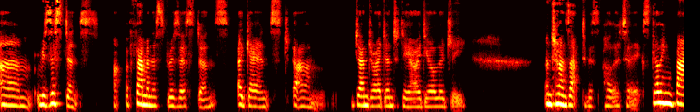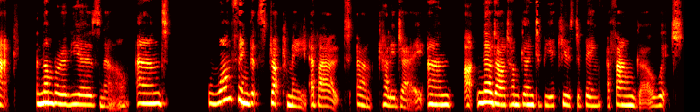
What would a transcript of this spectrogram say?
um, resistance, uh, feminist resistance against, um, gender identity ideology and trans activist politics going back a number of years now. And one thing that struck me about um, Kellie-Jay, and uh, no doubt I'm going to be accused of being a fangirl, which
